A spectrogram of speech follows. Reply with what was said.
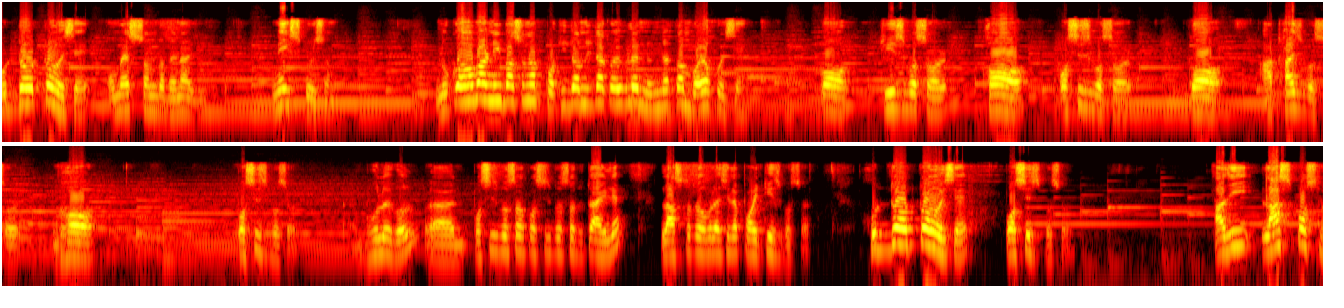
শুদ্ধ উত্তৰ হৈছে উমেশ চন্দ্ৰ বেনাৰ্জী। নেক্সট কুৱেশ্যন লোকসভাৰ নিৰ্বাচনত প্ৰতিদ্বন্দ্বিতা কৰিবলৈ ন্যূনতম বয়স হৈছে ক ত্ৰিছ বছৰ খ পঁচিছ বছৰ গ আঠাইছ বছৰ ঘ পঁচিছ বছৰ। ভুল হৈ গ'ল। পঁচিছ বছৰ পঁচিছ বছৰ দুটা আহিলে। লাষ্টতে হ'ব লাগিছিলে পঁয়ত্ৰিছ বছৰ। শুদ্ধ উত্তৰ হৈছে পঁচিছ বছৰ। আজি লাষ্ট প্ৰশ্ন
